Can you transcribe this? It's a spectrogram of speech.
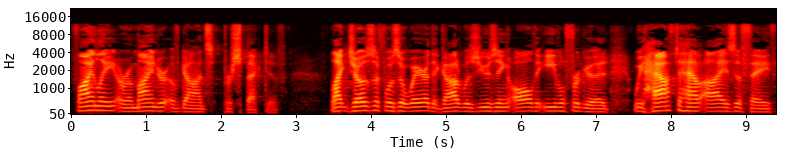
Finally, a reminder of God's perspective. Like Joseph was aware that God was using all the evil for good, we have to have eyes of faith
